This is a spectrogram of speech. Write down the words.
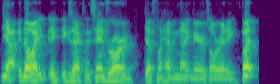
yeah, no, I exactly. Sam Girard definitely having nightmares already. But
